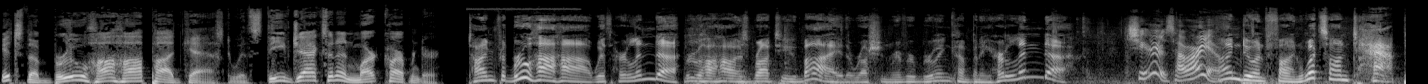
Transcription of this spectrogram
It's the Brew Ha Ha Podcast with Steve Jackson and Mark Carpenter. Time for Brouhaha with Herlinda. Brouhaha is brought to you by the Russian River Brewing Company. Herlinda, Cheers. How are you? I'm doing fine. What's on tap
